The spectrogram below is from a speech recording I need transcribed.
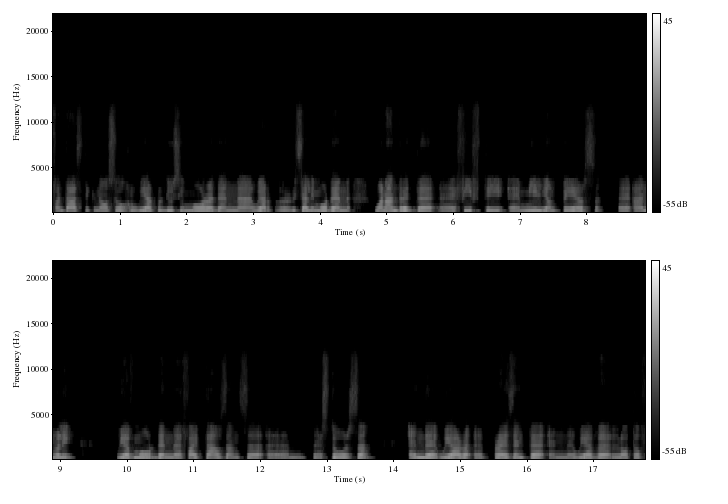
fantastic. No? So we are producing more than, uh, we are reselling more than 150 uh, million pairs uh, annually. We have more than uh, 5,000 uh, um, uh, stores and we are present and we have a lot of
